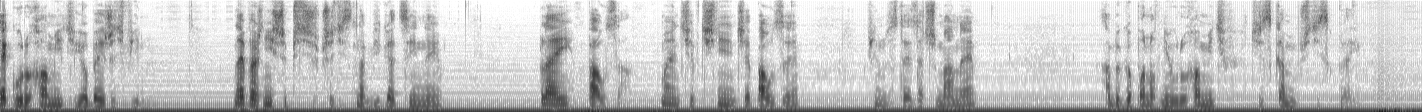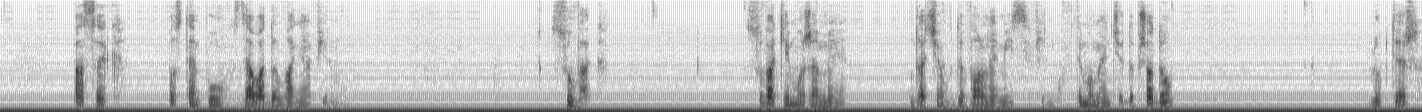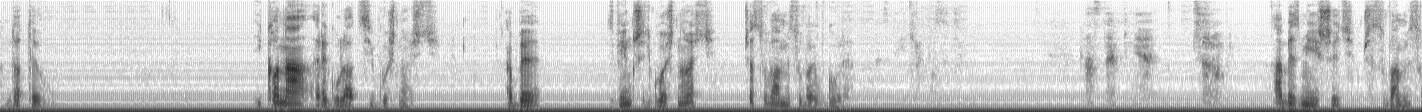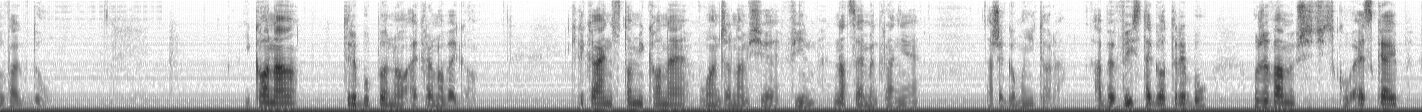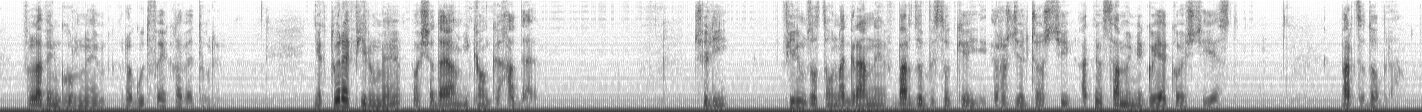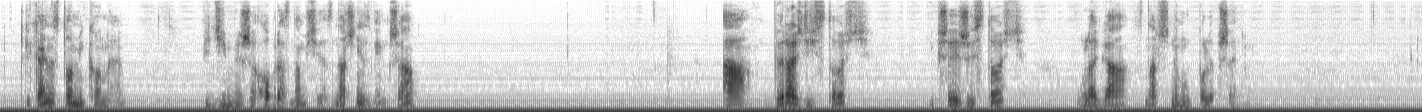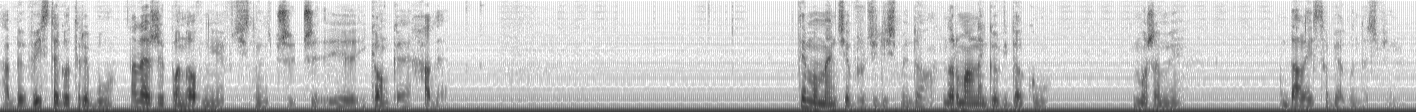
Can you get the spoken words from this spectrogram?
jak uruchomić i obejrzeć film. Najważniejszy przycisk, nawigacyjny play, pauza. W momencie wciśnięcia pauzy film zostaje zatrzymany. Aby go ponownie uruchomić, wciskamy przycisk play. Pasek postępu załadowania filmu. Suwak. Suwakiem możemy udać się w dowolne miejsce filmu. W tym momencie do przodu lub też do tyłu. Ikona regulacji głośności. Aby zwiększyć głośność, przesuwamy suwak w górę. Aby zmniejszyć, przesuwamy suwak w dół. Ikona trybu pełnoekranowego. Klikając w tą ikonę włącza nam się film na całym ekranie naszego monitora. Aby wyjść z tego trybu, używamy przycisku Escape w lewym górnym rogu Twojej klawiatury. Niektóre filmy posiadają ikonkę HD, czyli film został nagrany w bardzo wysokiej rozdzielczości, a tym samym jego jakość jest bardzo dobra. Klikając w tą ikonę widzimy, że obraz nam się znacznie zwiększa, a wyrazistość i przejrzystość ulega znacznemu polepszeniu. Aby wyjść z tego trybu, należy ponownie wcisnąć przy, przy, e, ikonkę HD. W tym momencie wróciliśmy do normalnego widoku i możemy dalej sobie oglądać film.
